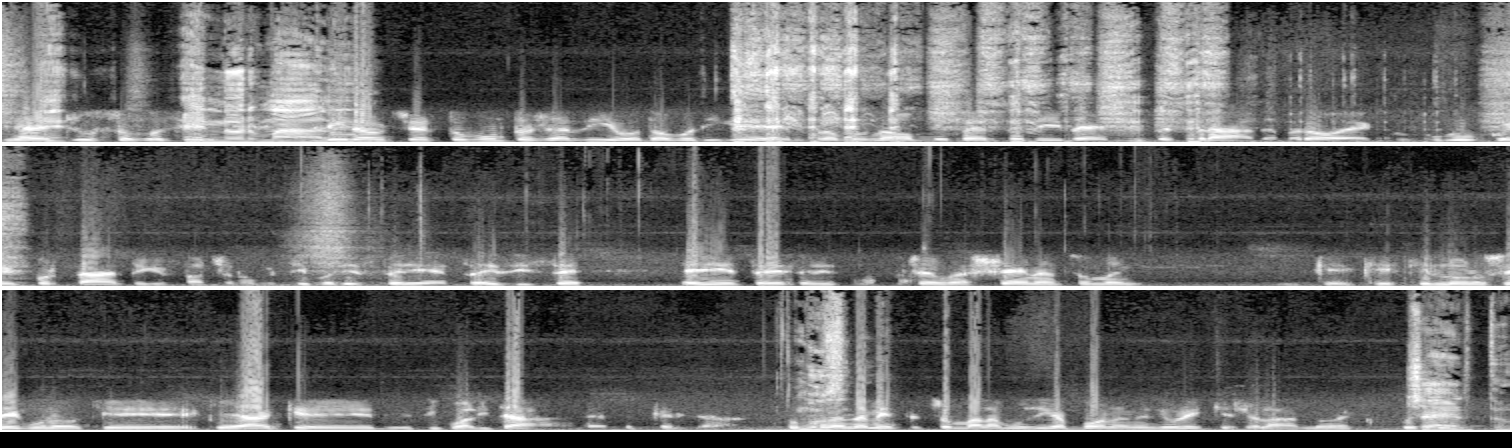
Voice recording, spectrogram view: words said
È, è, giusto così. È normale. Fino a un certo punto ci arrivo, dopodiché proprio no, mi perdo dei pezzi per strada, però ecco, comunque è importante che facciano quel tipo di esperienza. Esiste evidentemente c'è una scena insomma che, che, che, loro seguono che, che è anche di, di qualità, eh, per carità. Fortunatamente, insomma, la musica buona nelle orecchie ce l'hanno. Ecco, certo,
